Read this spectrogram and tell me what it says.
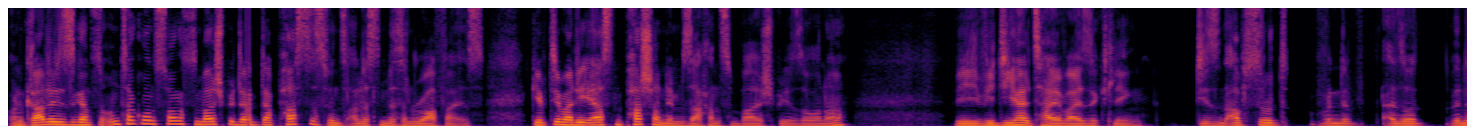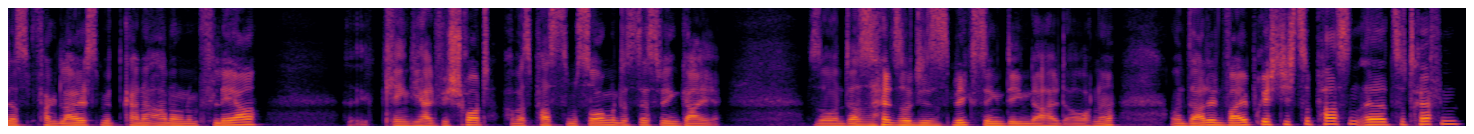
Und gerade diese ganzen Untergrundsongs zum Beispiel, da, da passt es, wenn es alles ein bisschen rougher ist. Gebt dir mal die ersten Paschanim-Sachen zum Beispiel so, ne? Wie, wie die halt teilweise klingen. Die sind absolut, wenn du, also wenn du das vergleichst mit, keine Ahnung, einem Flair, klingen die halt wie Schrott, aber es passt zum Song und ist deswegen geil. So, und das ist halt so dieses Mixing-Ding da halt auch, ne? Und da den Vibe richtig zu passen, äh, zu treffen,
